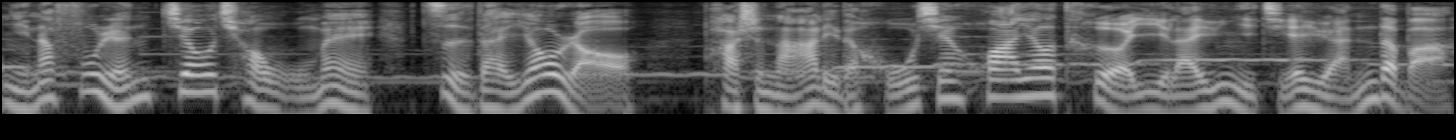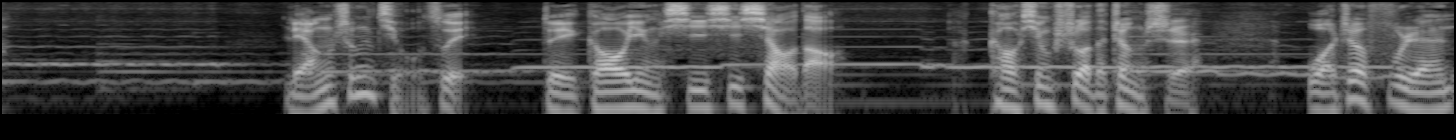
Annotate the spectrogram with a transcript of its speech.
你那夫人娇俏妩媚，自带妖娆，怕是哪里的狐仙花妖特意来与你结缘的吧？”梁生酒醉，对高应嘻嘻笑道：“高兄说的正是，我这夫人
